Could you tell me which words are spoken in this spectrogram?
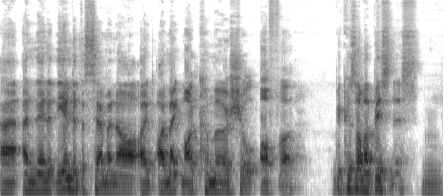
uh, and then at the end of the seminar, I, I, make my commercial offer because I'm a business. Mm.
